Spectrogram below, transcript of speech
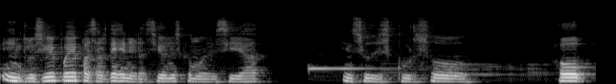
inclusive puede pasar de generaciones, como decía en su discurso Job.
